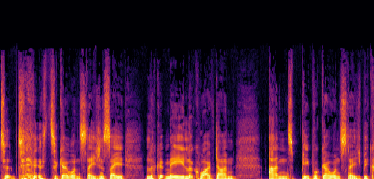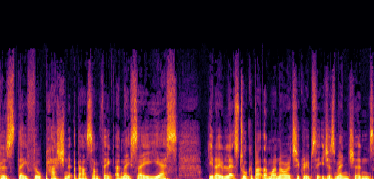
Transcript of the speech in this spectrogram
to, to to go on stage and say, "Look at me, look what I've done," and people go on stage because they feel passionate about something, and they say, "Yes, you know, let's talk about the minority groups that you just mentioned."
